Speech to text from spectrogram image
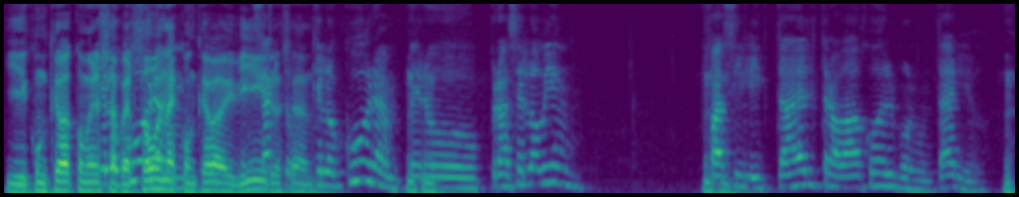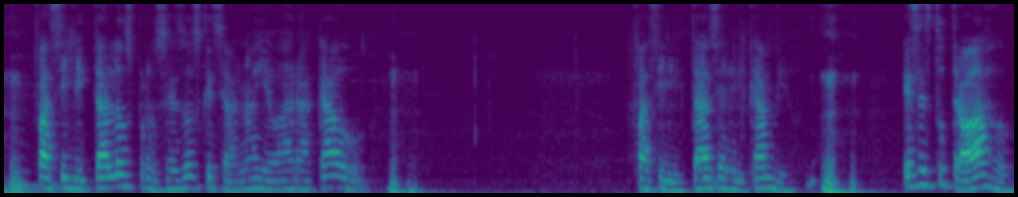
¿Y con qué va a comer esa persona? ¿Con qué va a vivir? Exacto, que lo curan, pero, pero hacerlo bien facilitar el trabajo del voluntario, facilitar los procesos que se van a llevar a cabo, facilitar hacer el cambio. Ese es tu trabajo.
